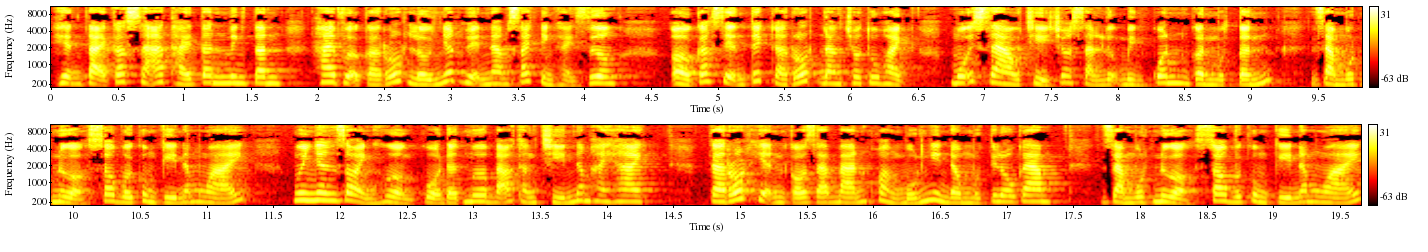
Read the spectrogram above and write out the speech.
Hiện tại các xã Thái Tân, Minh Tân, hai vựa cà rốt lớn nhất huyện Nam Sách, tỉnh Hải Dương, ở các diện tích cà rốt đang cho thu hoạch, mỗi xào chỉ cho sản lượng bình quân gần một tấn, giảm một nửa so với cùng kỳ năm ngoái. Nguyên nhân do ảnh hưởng của đợt mưa bão tháng 9 năm 22. Cà rốt hiện có giá bán khoảng 4.000 đồng một kg, giảm một nửa so với cùng kỳ năm ngoái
